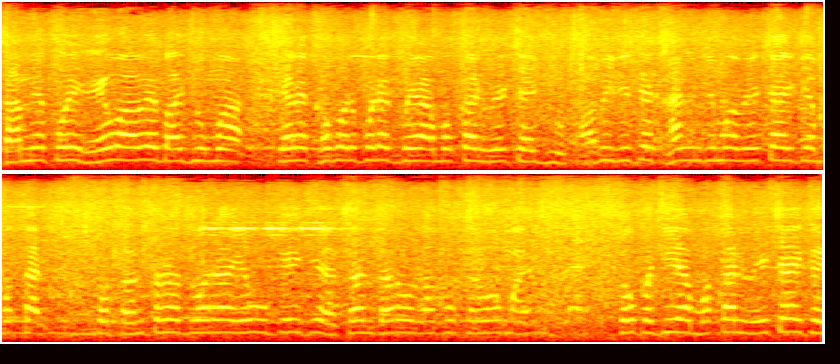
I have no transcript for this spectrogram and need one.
સામે કોઈ રહેવા આવે બાજુમાં, ત્યારે ખબર પડે કે ભાઈ આ મકાન વેચાઈ ગયું. આવી રીતે ખાનગીમાં વેચાય છે મકાન. તો તંત્ર દ્વારા એવું કહે છે અસાનધારો લાગુ કરવામાં આવ્યો. તો પછી આ મકાન કઈ રીતે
